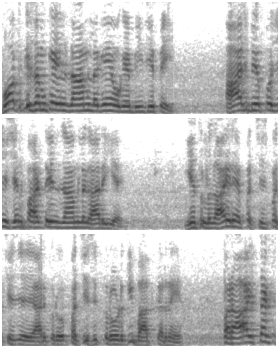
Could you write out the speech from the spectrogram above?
बहुत किस्म के इल्ज़ाम लगे हो गए बीजेपी आज भी अपोजिशन पार्टी इल्ज़ाम लगा रही है ये तो लगा ही रहे पच्चीस पच्चीस हज़ार करोड़, पच्चीस करोड़ की बात कर रहे हैं। पर आज तक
